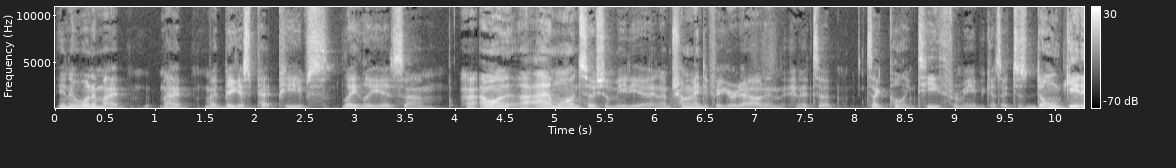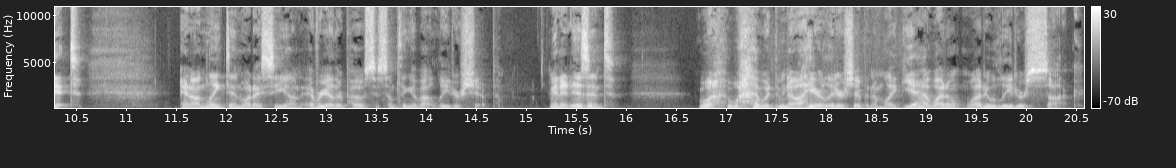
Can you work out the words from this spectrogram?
You know, one of my my my biggest pet peeves lately is um, I, am on I am on social media and I'm trying to figure it out and, and it's a it's like pulling teeth for me because I just don't get it. And on LinkedIn, what I see on every other post is something about leadership, and it isn't what what I would you know I hear leadership and I'm like yeah why don't why do leaders suck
